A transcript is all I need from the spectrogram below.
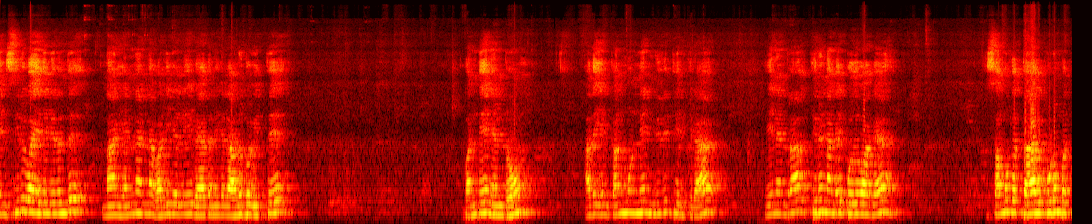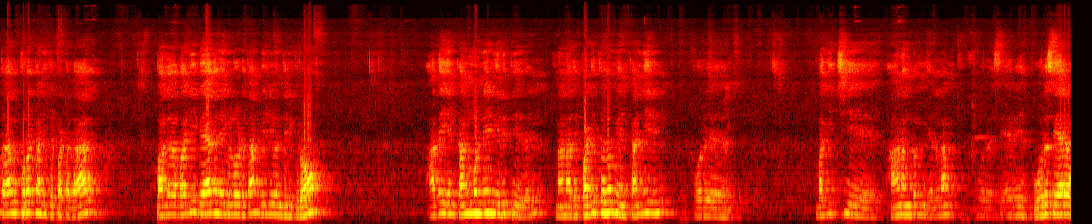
என் சிறு வயதிலிருந்து நான் என்னென்ன வழிகளை வேதனைகளை அனுபவித்து வந்தேன் என்றும் அதை என் கண் முன்னே நிறுத்தியிருக்கிறார். ஏனென்றால் திருநங்கை பொதுவாக சமூகத்தால் குடும்பத்தால் புறக்கணிக்கப்பட்டதால் பல வழி வேதனைகளோடு தான் வெளிவந்திருக்கிறோம். அதை என் கண் முன்னே நிறுத்தியதில் நான் அதை படித்ததும் என் கண்ணீரில் ஒரு மகிழ்ச்சி ஆனந்தம் எல்லாம் ஒரு சேர ஒரு சேர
